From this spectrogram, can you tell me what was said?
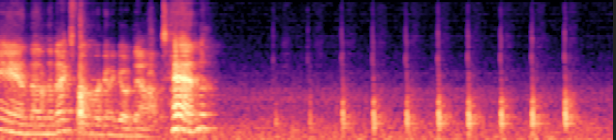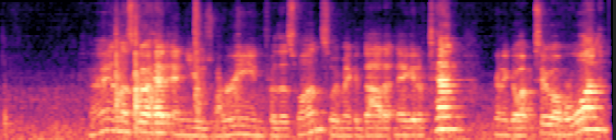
And then the next one, we're going to go down 10. Okay, and let's go ahead and use green for this one. So we make a dot at negative 10. We're going to go up 2 over 1.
